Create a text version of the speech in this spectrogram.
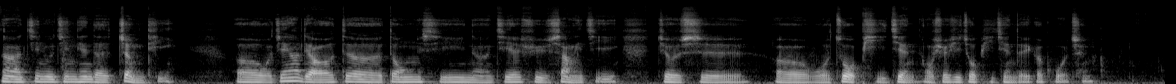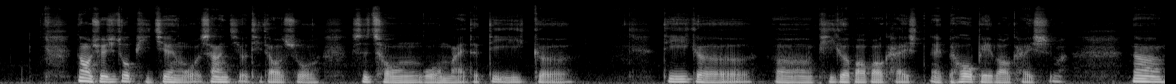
那进入今天的正题，呃，我今天要聊的东西呢，接续上一集，就是呃，我做皮件，我学习做皮件的一个过程。那我学习做皮件，我上一集有提到说，是从我买的第一个第一个呃皮革包包开始，哎，后背包开始嘛。那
